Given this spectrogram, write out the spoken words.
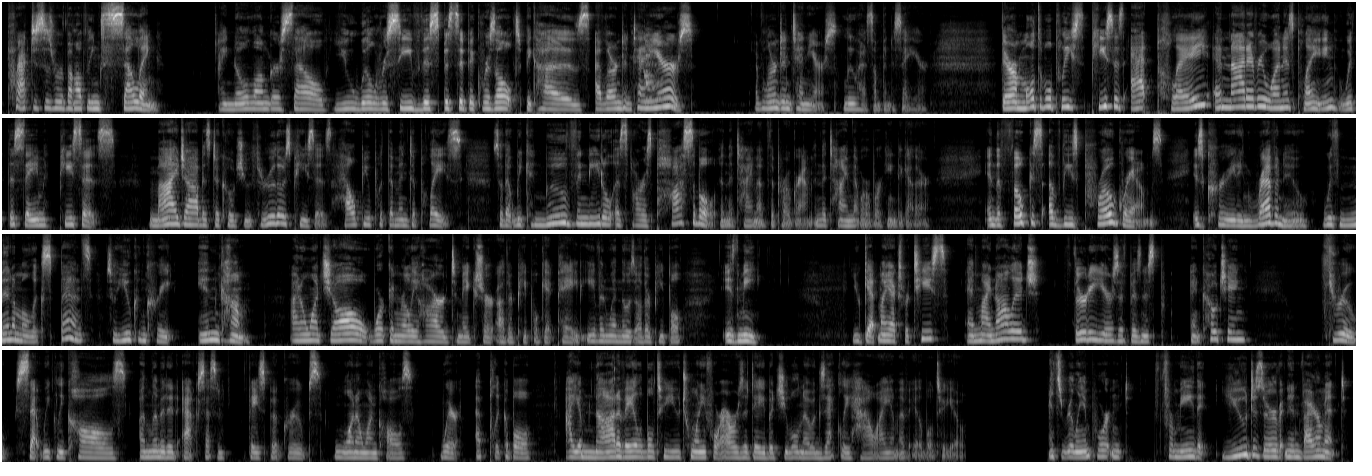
Practices revolving selling I no longer sell, you will receive this specific result because I've learned in 10 years. I've learned in 10 years. Lou has something to say here. There are multiple pieces at play, and not everyone is playing with the same pieces. My job is to coach you through those pieces, help you put them into place so that we can move the needle as far as possible in the time of the program, in the time that we're working together. And the focus of these programs is creating revenue with minimal expense so you can create income. I don't want y'all working really hard to make sure other people get paid, even when those other people is me. You get my expertise and my knowledge, 30 years of business and coaching through set weekly calls, unlimited access in Facebook groups, one on one calls where applicable I am not available to you 24 hours a day, but you will know exactly how I am available to you. It's really important for me that you deserve an environment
